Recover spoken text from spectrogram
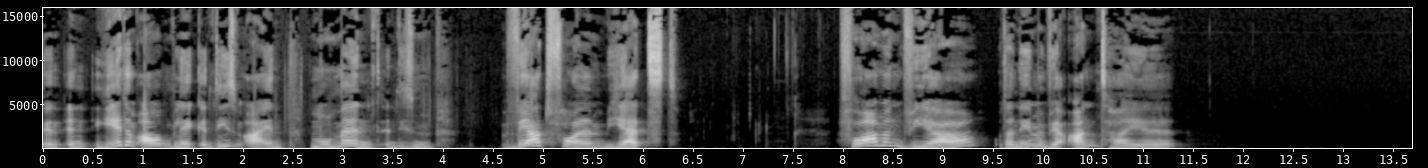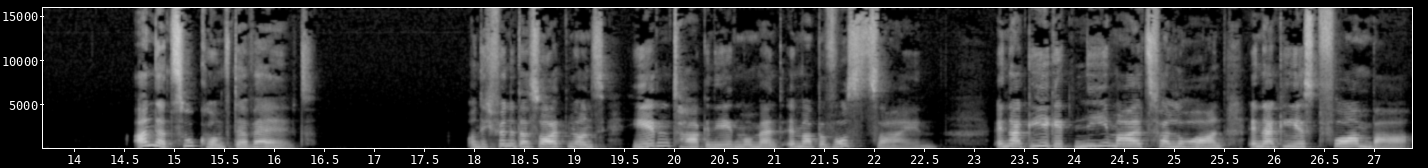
den in jedem Augenblick, in diesem einen Moment, in diesem wertvollen Jetzt formen wir oder nehmen wir Anteil an der Zukunft der Welt. Und ich finde, das sollten wir uns jeden Tag, in jedem Moment immer bewusst sein. Energie geht niemals verloren. Energie ist formbar.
